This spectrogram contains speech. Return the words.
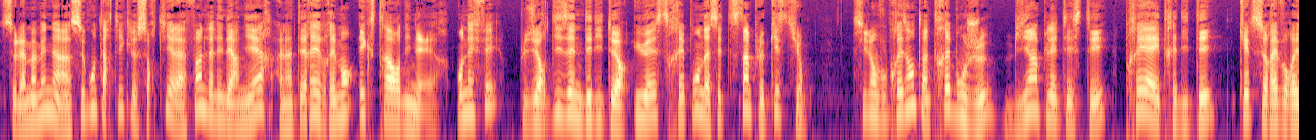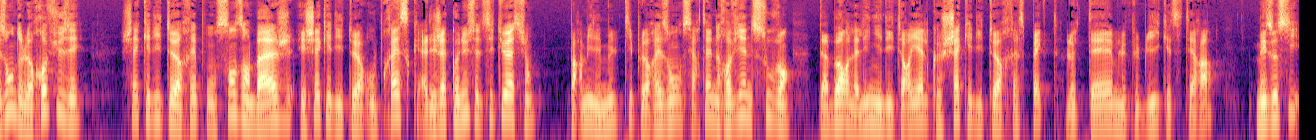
Cela m'amène à un second article sorti à la fin de l'année dernière à l'intérêt vraiment extraordinaire. En effet, plusieurs dizaines d'éditeurs US répondent à cette simple question. Si l'on vous présente un très bon jeu, bien playtesté, prêt à être édité, quelles seraient vos raisons de le refuser? Chaque éditeur répond sans embâge et chaque éditeur, ou presque, a déjà connu cette situation. Parmi les multiples raisons, certaines reviennent souvent. D'abord la ligne éditoriale que chaque éditeur respecte, le thème, le public, etc. Mais aussi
